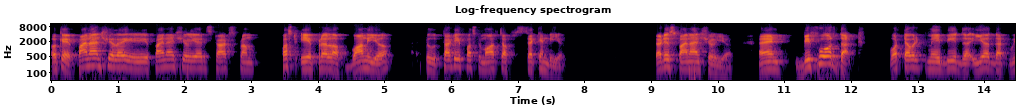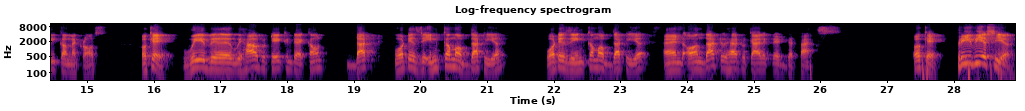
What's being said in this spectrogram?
okay, financial, financial year starts from 1st April of one year to 31st March of second year. That is financial year. And before that, whatever it may be the year that we come across, okay, we, we have to take into account that what is the income of that year, what is the income of that year, and on that we have to calculate the tax. Okay, previous year,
